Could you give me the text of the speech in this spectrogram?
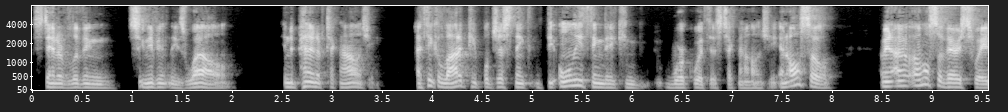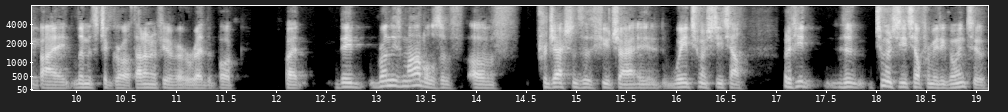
standard of living significantly as well, independent of technology. I think a lot of people just think the only thing they can work with is technology. And also, I mean, I'm also very swayed by limits to growth. I don't know if you've ever read the book, but they run these models of, of projections of the future, way too much detail. But if you, the, too much detail for me to go into,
